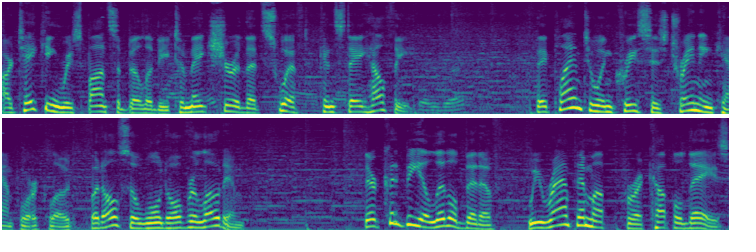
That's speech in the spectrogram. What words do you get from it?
are taking responsibility to make sure that Swift can stay healthy. They plan to increase his training camp workload but also won't overload him. There could be a little bit of, we ramp him up for a couple days,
